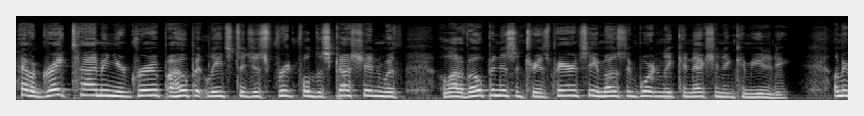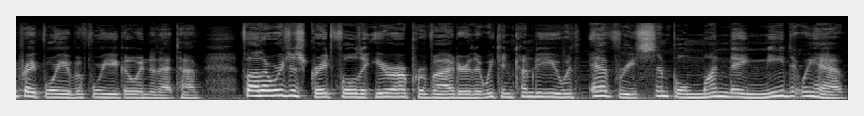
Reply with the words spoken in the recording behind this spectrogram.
have a great time in your group. I hope it leads to just fruitful discussion with a lot of openness and transparency, and most importantly, connection and community. Let me pray for you before you go into that time. Father, we're just grateful that you're our provider, that we can come to you with every simple, mundane need that we have,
